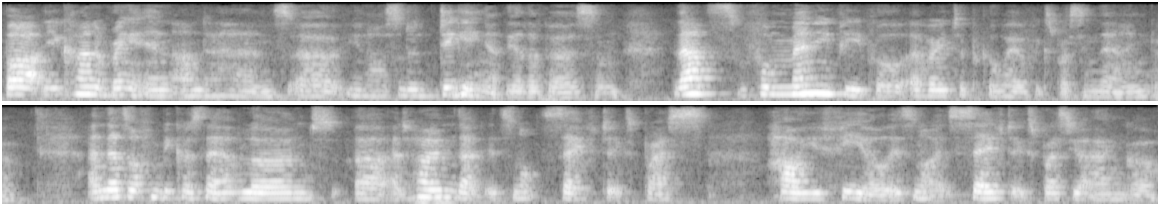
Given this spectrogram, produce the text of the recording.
but you kind of bring it in underhands, uh, you know, sort of digging at the other person. That's for many people a very typical way of expressing their anger. And that's often because they have learned uh, at home that it's not safe to express how you feel. It's not safe to express your anger.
